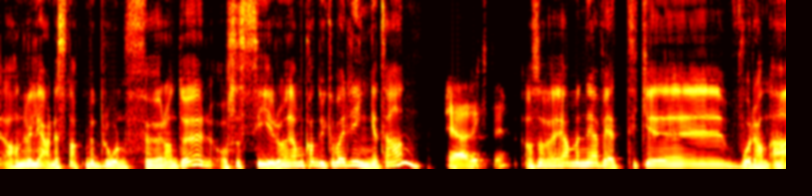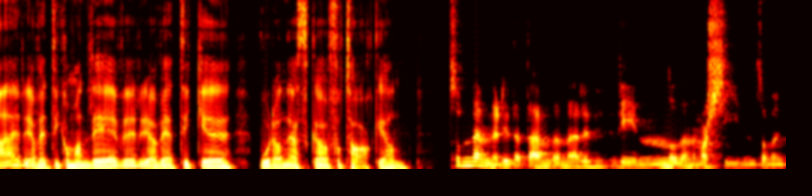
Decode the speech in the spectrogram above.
han vil gjerne snakke med broren før han dør, og så sier hun ja, men kan du ikke bare ringe til han? Ja, riktig. Altså, ja, men jeg vet ikke hvor han er, jeg vet ikke om han lever, jeg vet ikke hvordan jeg skal få tak i han. Så nevner de dette her med denne vinden og denne maskinen som han,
